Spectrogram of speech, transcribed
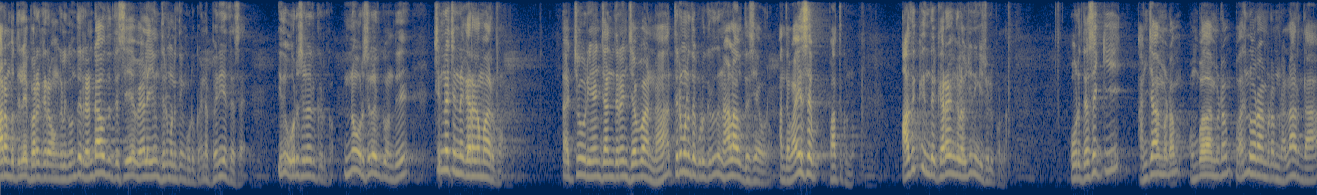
ஆரம்பத்திலே பிறக்கிறவங்களுக்கு வந்து ரெண்டாவது திசையை வேலையும் திருமணத்தையும் கொடுக்கும். ஏன்னா பெரிய திசை. இது ஒரு சிலருக்கு இருக்கும். இன்னும் ஒரு சிலருக்கு வந்து சின்ன சின்ன கிரகமாக இருக்கும். சூரியன் சந்திரன் செவ்வான்னா திருமணத்தை கொடுக்கறது நாலாவது திசையாக வரும். அந்த வயசை பார்த்துக்கணும். அதுக்கு இந்த கிரகங்களை வச்சு நீங்கள் சொல்லிப்படலாம் ஒரு திசைக்கு அஞ்சாம் இடம் ஒன்பதாம் இடம் பதினோராம் இடம் நல்லா இருந்தால்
